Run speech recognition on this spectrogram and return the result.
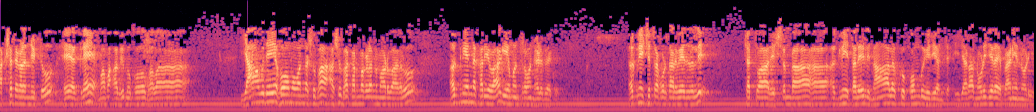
ಅಕ್ಷತೆಗಳನ್ನಿಟ್ಟು, ಹೇ ಅಗ್ನೇ, ಮಮ ಅಭಿಮುಖೋ ಭವ. ಯಾವುದೇ ಹೋಮವನ್ನು ಶುಭ, ಅಶುಭ ಕರ್ಮಗಳನ್ನು ಮಾಡುವಾಗಲೂ ಅಗ್ನಿಯನ್ನು ಕರೆಯುವಾಗ ಈ ಮಂತ್ರವನ್ನು ಹೇಳಬೇಕು. ಅಗ್ನಿ ಚಿತ್ರ ಕೊಡ್ತಾರೆ ವೇದದಲ್ಲಿ. ಚತ್ವಾರಿ ಶೃಂಗಾಹ. ಅಗ್ನಿ ತಲೆಯಲ್ಲಿ ನಾಲ್ಕು ಕೊಂಬು ಇದೆಯಂತೆ. ಈ ಜರ ನೋಡಿದ್ದೀರಾ ಪ್ರಾಣಿಯನ್ನು ನೋಡಿ.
